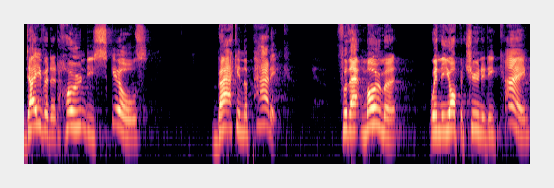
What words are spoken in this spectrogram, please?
David had honed his skills back in the paddock for that moment when the opportunity came,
